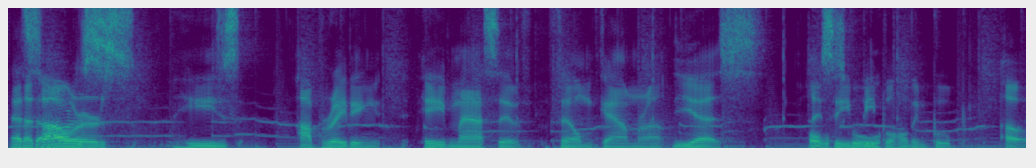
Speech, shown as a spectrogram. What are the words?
That's, That's ours. ours. He's operating a massive film camera. Yes. I see school. people holding poop. Oh.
